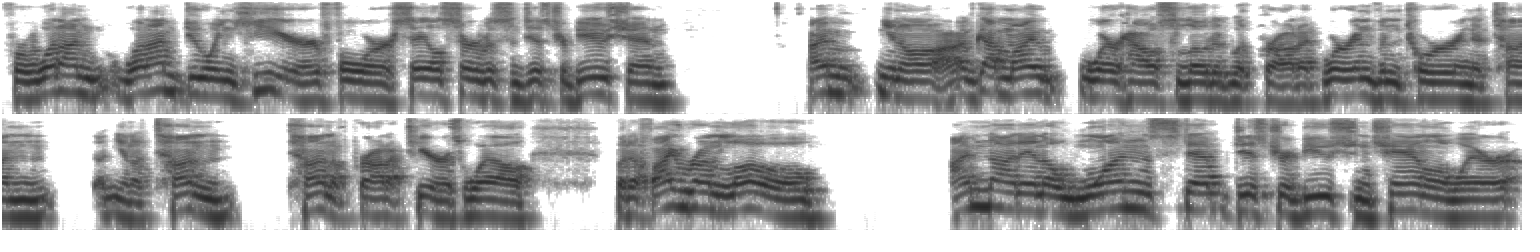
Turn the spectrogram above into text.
for what I'm what I'm doing here for sales, service, and distribution, I'm you know I've got my warehouse loaded with product. We're inventorying a ton, you know, ton ton of product here as well. But if I run low, I'm not in a one step distribution channel where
